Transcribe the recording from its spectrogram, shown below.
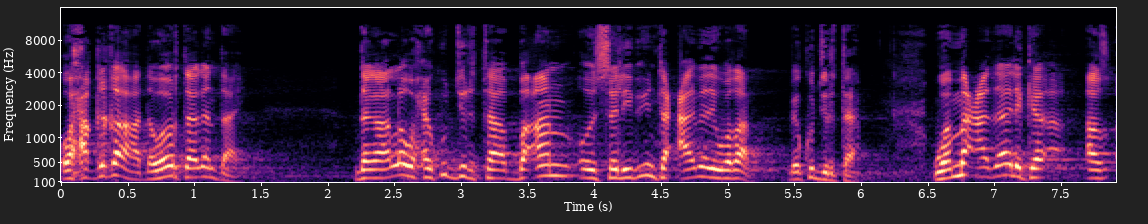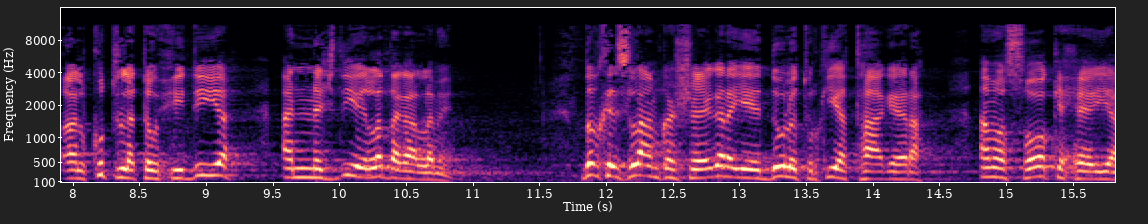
oo xaqiiqa ah hadda waa dagaallo waxay ku jirtaa ba'an oo saliibiyiinta caalamiyaday wadaan bay ku jirtaa. Wa maca dalika alkutla tawxiidiya annajdiya ay la dagaalameen. Dadka islaamka sheeganaya ee dowla turkiya taageera ama soo kaxeeya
